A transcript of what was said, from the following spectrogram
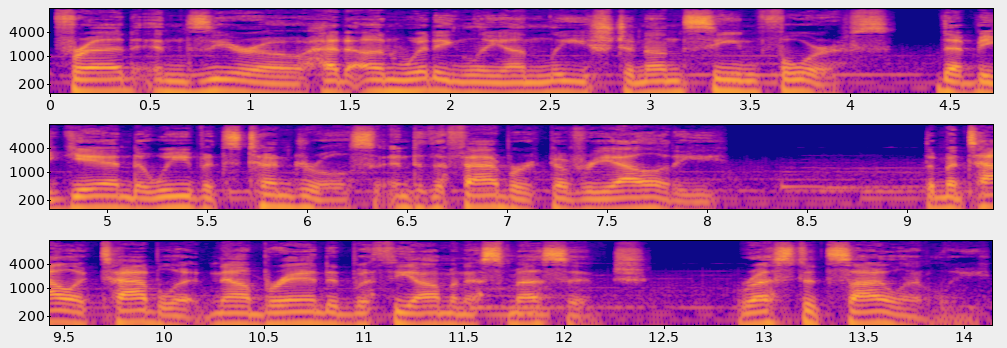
Fred, and Zero had unwittingly unleashed an unseen force that began to weave its tendrils into the fabric of reality. The metallic tablet, now branded with the ominous message, rested silently,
